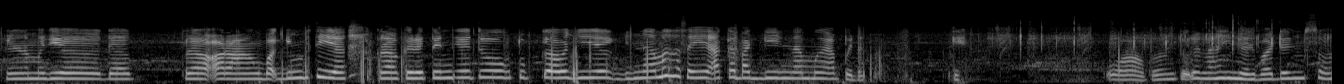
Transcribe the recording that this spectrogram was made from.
kalau nama dia dah kalau orang buat game mesti ya kalau kereta dia tu tukar bagi dia nama saya akan bagi nama apa dah. Okey. Wow bentuk dah lain guys badan besar.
